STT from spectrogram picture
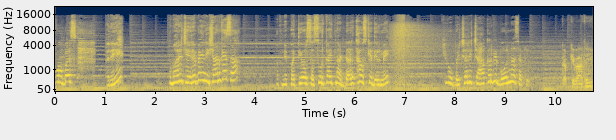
वो बस अरे तुम्हारे चेहरे पे निशान कैसा? अपने पति और ससुर का इतना डर था उसके दिल में कि वो बेचारी चाहकर भी बोल ना सकी। कब की बात है?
